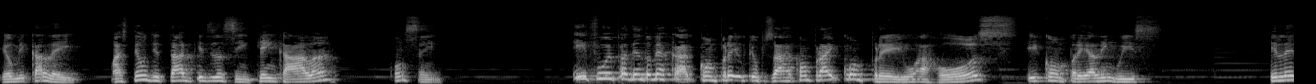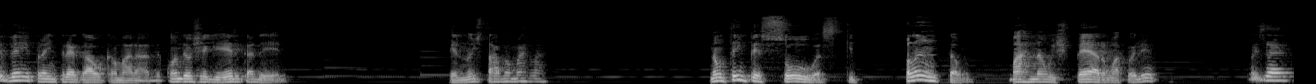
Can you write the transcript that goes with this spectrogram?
Eu me calei. Mas tem um ditado que diz assim: quem cala, consente. E fui para dentro do mercado, comprei o que eu precisava comprar e comprei o arroz e comprei a linguiça. E levei para entregar ao camarada. Quando eu cheguei, ele, cadê ele? Ele não estava mais lá. Não tem pessoas que plantam, mas não esperam a colheita? Pois é.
